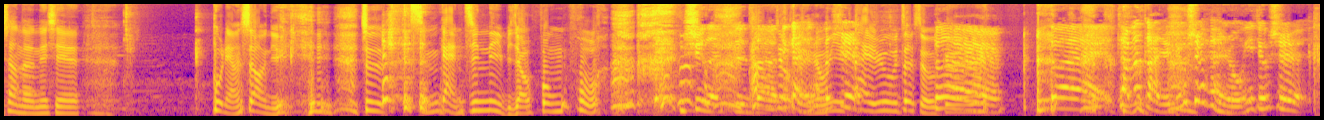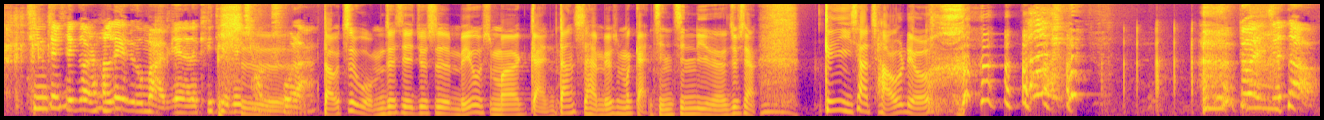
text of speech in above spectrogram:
上的那些不良少女，就是情感经历比较丰富，是的，是他们的，就就感觉很容易他们是带入这首歌。对。对他们感觉就是很容易，就是听这些歌，然后泪流满面的 KTV 唱出来。导致我们这些就是没有什么感，当时还没有什么感情经历呢，就想跟一下潮流。对，真的。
